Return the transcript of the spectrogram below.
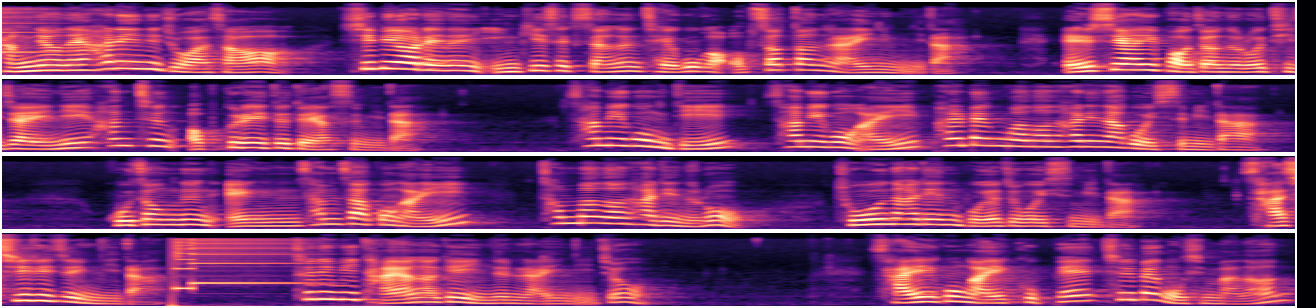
작년에 할인이 좋아서 12월에는 인기 색상은 재고가 없었던 라인입니다. LCI 버전으로 디자인이 한층 업그레이드 되었습니다. 320D, 320i 800만원 할인하고 있습니다. 고성능 M340i 1000만원 할인으로 좋은 할인 보여주고 있습니다. 4시리즈입니다. 트림이 다양하게 있는 라인이죠. 420i 쿠페 750만원,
